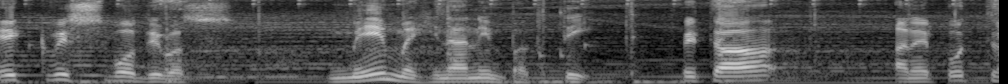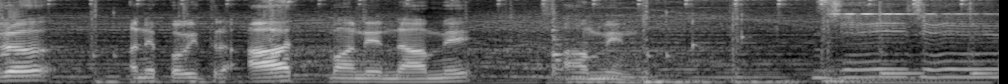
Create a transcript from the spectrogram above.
એકવીસમો દિવસ. મે મહિનાની ભક્તિ. પિતા અને પુત્ર અને પવિત્ર આત્માને નામે આમીન. જય જય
